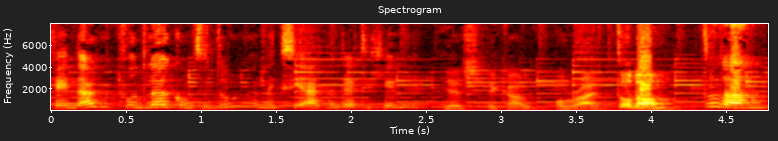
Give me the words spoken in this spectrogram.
geen dank. Ik vond het leuk om te doen en ik zie uit naar 30 juni. Yes, ik ook. Alright. Tot dan. Tot dan.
